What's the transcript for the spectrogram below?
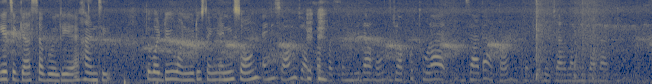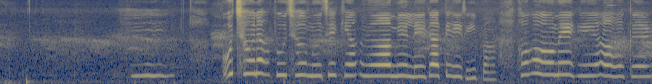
ये जिज्ञासा बोल रही है हाँ जी। तो what do you want me to sing any song any song जो आपका पसंदीदा हो जो आपको थोड़ा ज़्यादा आता हो मतलब दो चार लाइनें ज़्यादा आती पूछो ना पूछो मुझे क्या मिलेगा तेरी बाहों में आकर?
